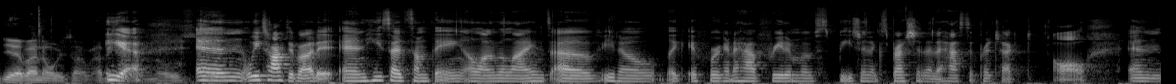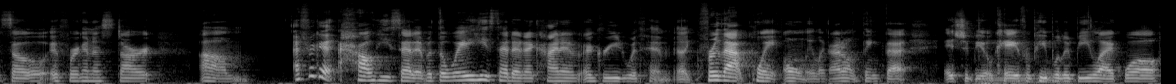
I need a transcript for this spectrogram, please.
Yeah, but I know what you're talking about. I think yeah. knows. And we talked about it, and he said something along the lines of, you know, like if we're going to have freedom of speech and expression, then it has to protect all. And so if we're going to start, um, I forget how he said it, but the way he said it, I kind of agreed with him. Like for that point only. Like I don't think that it should be okay for people to be like, well,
